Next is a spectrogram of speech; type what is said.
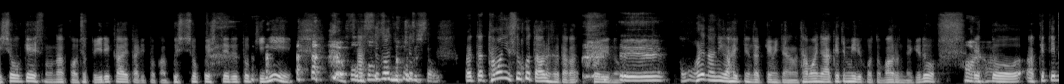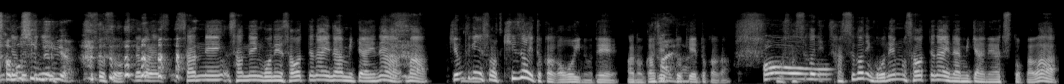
衣装ケースの中をちょっと入れ替えたりとか物色してるときに、さすがにちょっと。とたたまにすることあるんですよ。だからそういうのえ。ーこれ何が入ってんだっけみたいなのたまに開けてみることもあるんだけど、はいはいえっと、開けてみたと楽きに。そうそう。だから3年、3年5年触ってないなみたいな、まあ、基本的にその機材とかが多いので、あの、ガジェット系とかが。さすがに、さすがに5年も触ってないなみたいなやつとかは、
